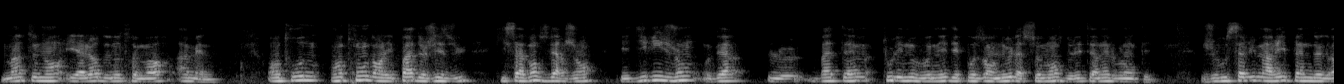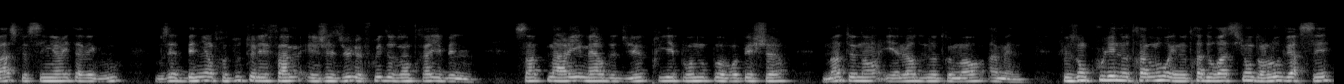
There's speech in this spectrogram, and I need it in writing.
maintenant et à l'heure de notre mort. Amen. Entrons, dans les pas de Jésus, qui s'avance vers Jean, et dirigeons vers le baptême tous les nouveau-nés, déposant en eux la semence de l'éternelle volonté. Je vous salue Marie, pleine de grâce, le Seigneur est avec vous. Vous êtes bénie entre toutes les femmes, et Jésus, le fruit de vos entrailles, est béni. Sainte Marie, Mère de Dieu, priez pour nous pauvres pécheurs, maintenant et à l'heure de notre mort. Amen. Faisons couler notre amour et notre adoration dans l'eau versée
